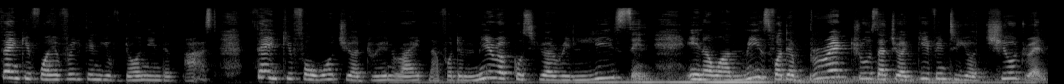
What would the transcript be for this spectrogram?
Thank you for everything you've done in the past. Thank you for what you are doing right now, for the miracles you are releasing in our midst, for the breakthroughs that you are giving to your children,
